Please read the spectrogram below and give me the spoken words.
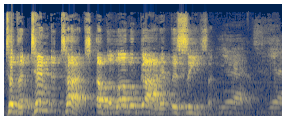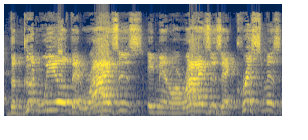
to the tender touch of the love of God at this season. Yes. Yes. The goodwill that rises, amen, or rises at Christmas,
